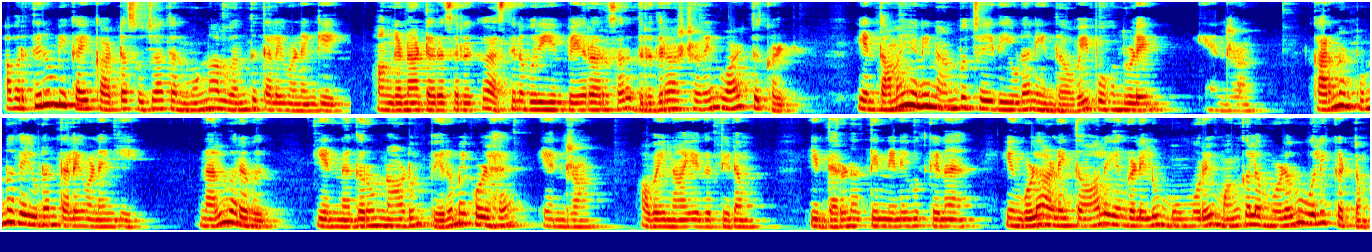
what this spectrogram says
அவர் திரும்பி கை காட்ட சுஜாதன் முன்னால் வந்து தலைவணங்கி அங்க நாட்டரசருக்கு அஸ்தினபுரியின் பேரரசர் திருதராஷ்டரின் வாழ்த்துக்கள். என் தமையனின் அன்பு செய்தியுடன் இந்த அவை புகுந்துள்ளேன் என்றான். கர்ணன் புன்னகையுடன் தலைவணங்கி நல்வரவு என் நகரும் நாடும் பெருமை கொள்க என்றான் அவை நாயகத்திடம். இத்தருணத்தின் நினைவுக்கென எங்குள்ள அனைத்து ஆலயங்களிலும் மும்முறை மங்கள முழவு ஒலிக்கட்டும்.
